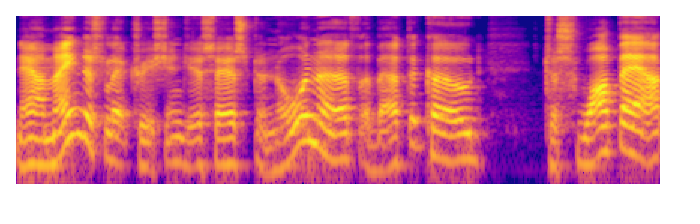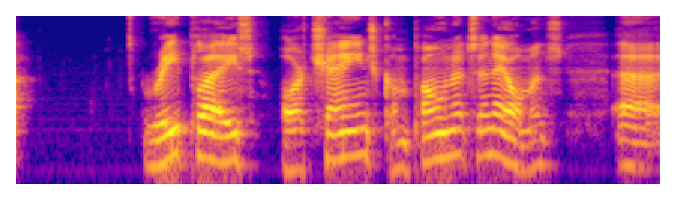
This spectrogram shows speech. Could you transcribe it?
Now, a maintenance electrician just has to know enough about the code to swap out, replace, or change components and elements uh,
